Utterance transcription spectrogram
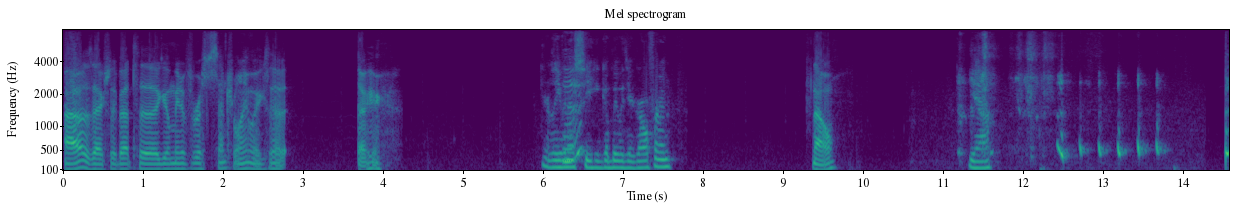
I was actually about to go meet up for Central anyway, because I out here. You're leaving us hmm? so you can go be with your girlfriend. No. Yeah.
